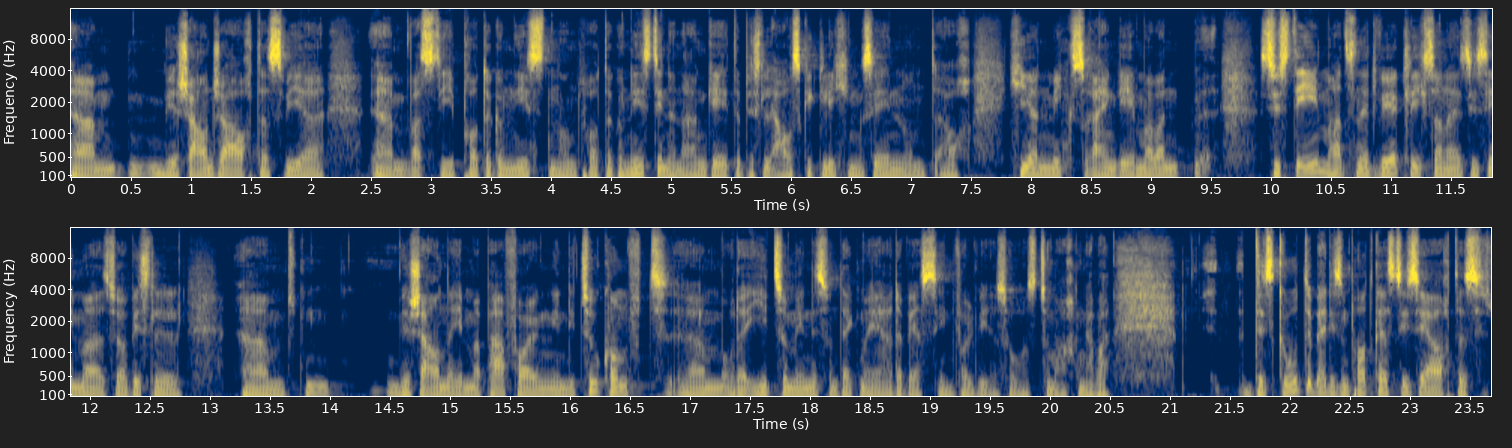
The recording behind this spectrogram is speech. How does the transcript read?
ähm, wir schauen schon auch, dass wir, ähm, was die Protagonisten und Protagonistinnen angeht, ein bisschen ausgeglichen sind und auch hier einen Mix reingeben. Aber ein System hat es nicht wirklich, sondern es ist immer so ein bisschen ähm, wir schauen eben ein paar Folgen in die Zukunft ähm, oder ich zumindest und denke mir, ja, da wäre es sinnvoll, wieder sowas zu machen. Aber das Gute bei diesem Podcast ist ja auch, dass,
